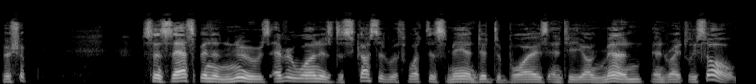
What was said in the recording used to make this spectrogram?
bishop. Since that's been in the news, everyone is disgusted with what this man did to boys and to young men, and rightly so.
